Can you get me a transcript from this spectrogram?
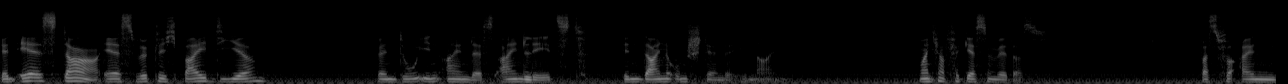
Denn er ist da, er ist wirklich bei dir, wenn du ihn einlässt, einlädst in deine Umstände hinein. Manchmal vergessen wir das. Was für ein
